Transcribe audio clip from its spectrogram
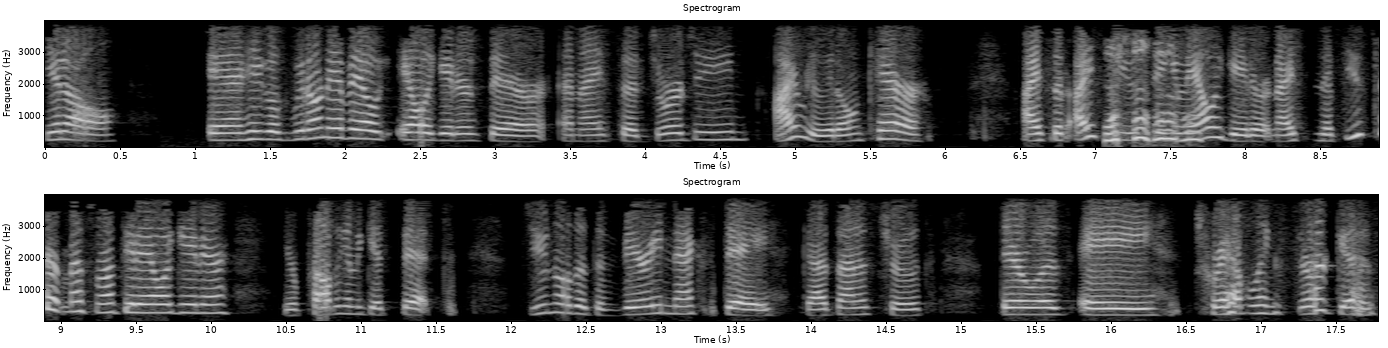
you know. And he goes, we don't have alligators there. And I said, Georgie, I really don't care. I said, I see you seeing an alligator. And I said, if you start messing around with that alligator, you're probably going to get bit. Do you know that the very next day, God's honest truth, there was a traveling circus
